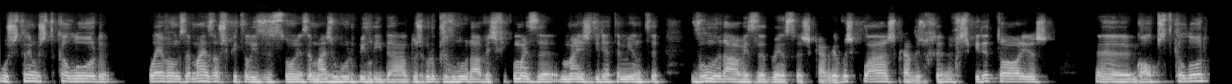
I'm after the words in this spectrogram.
os extremos de calor levam-nos a mais hospitalizações, a mais morbilidade, os grupos vulneráveis ficam mais, a, mais diretamente vulneráveis a doenças cardiovasculares, cardiorrespiratórias, uh, golpes de calor,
